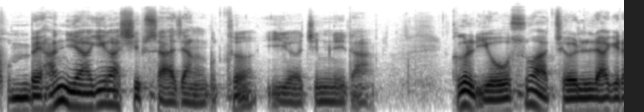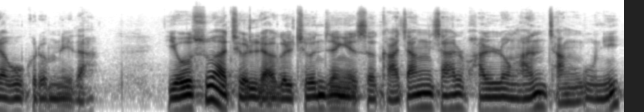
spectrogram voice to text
분배한 이야기가 14장부터 이어집니다. 그걸 요수아 전략이라고 그럽니다. 요수아 전략을 전쟁에서 가장 잘 활용한 장군이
